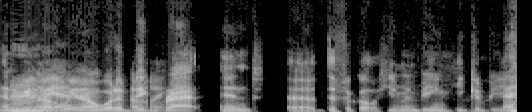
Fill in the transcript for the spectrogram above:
And we Mm. know Yeah, we know what a big totally. rat and uh, difficult human being he could be. A,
